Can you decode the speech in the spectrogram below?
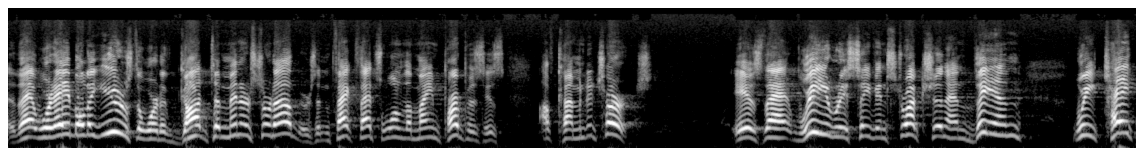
that we're able to use the Word of God to minister to others. In fact, that's one of the main purposes of coming to church is that we receive instruction and then we take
